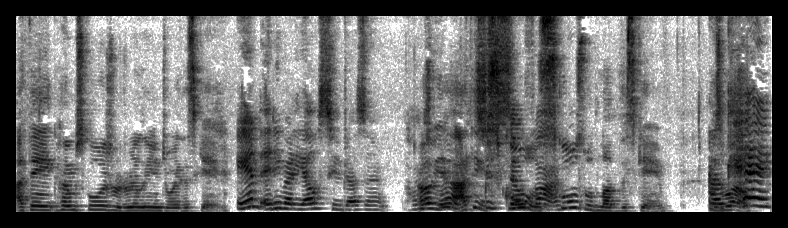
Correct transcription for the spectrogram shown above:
I think homeschoolers would really enjoy this game. And anybody else who doesn't homeschool. Oh yeah, I think schools So schools would love this game as okay. well.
